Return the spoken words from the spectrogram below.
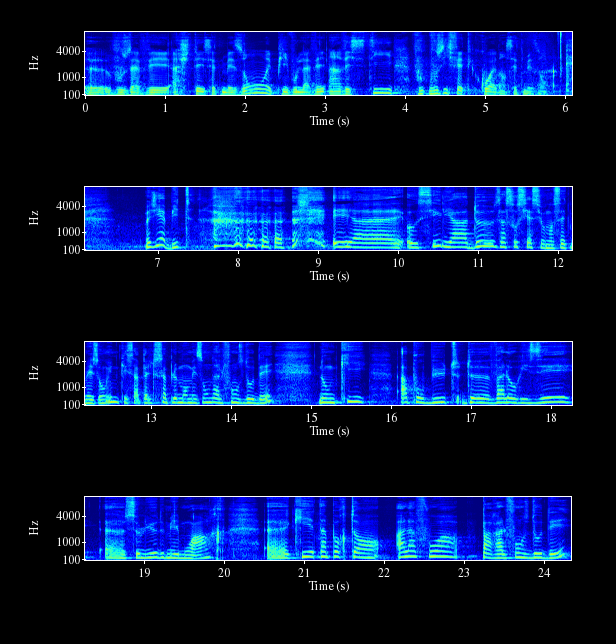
Euh, vous avez acheté cette maison et puis vous l'avez investie. Vous, y faites quoi dans cette maison? Mais J'y habite. et euh, aussi, il y a deux associations dans cette maison. Une qui s'appelle tout simplement Maison d'Alphonse Daudet, donc qui a pour but de valoriser euh, ce lieu de mémoire, euh, qui est important à la fois par Alphonse Daudet,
